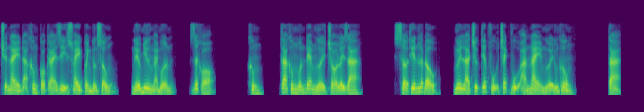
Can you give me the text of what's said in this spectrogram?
chuyện này đã không có cái gì xoay quanh đường sống, nếu như ngài muốn, rất khó. Không ta không muốn đem người cho lấy ra. Sở thiên lắc đầu, ngươi là trực tiếp phụ trách vụ án này người đúng không? Ta.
